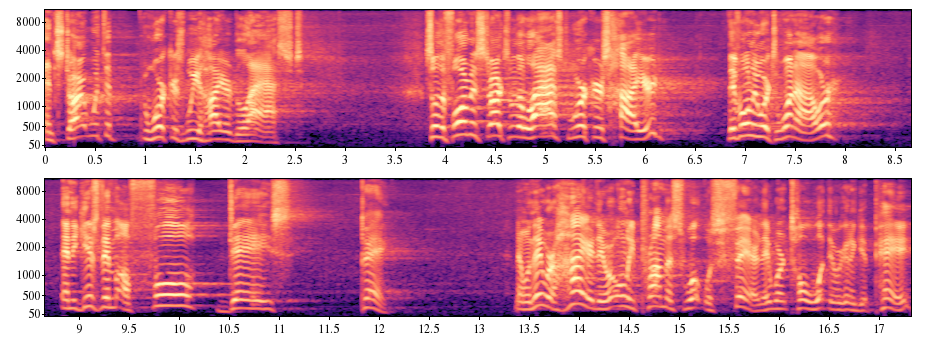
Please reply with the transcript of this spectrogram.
and start with the workers we hired last. So the foreman starts with the last workers hired. They've only worked one hour and he gives them a full day's pay. Now, when they were hired, they were only promised what was fair. They weren't told what they were going to get paid.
